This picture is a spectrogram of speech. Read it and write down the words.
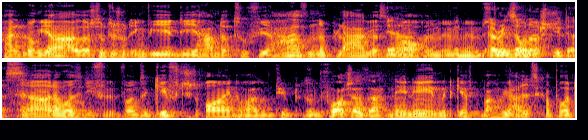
Handlung, ja, also das stimmte schon irgendwie, die haben da zu viel Hasen, eine Plage, das Ja. sieht man auch im, im, In im Arizona spielt das. Ja, da wollen sie, die, wollen sie Gift streuen, aber so ein Typ, so ein Forscher sagt, nee, nee, mit Gift machen wir alles kaputt.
